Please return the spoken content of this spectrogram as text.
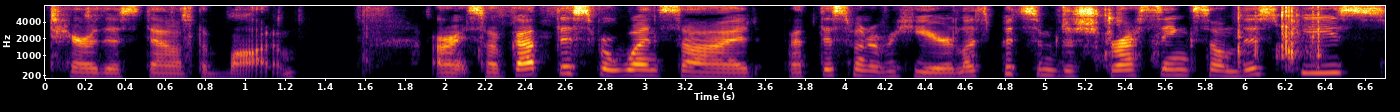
tear this down at the bottom. All right, so I've got this for one side, I've got this one over here. Let's put some distress inks on this piece.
